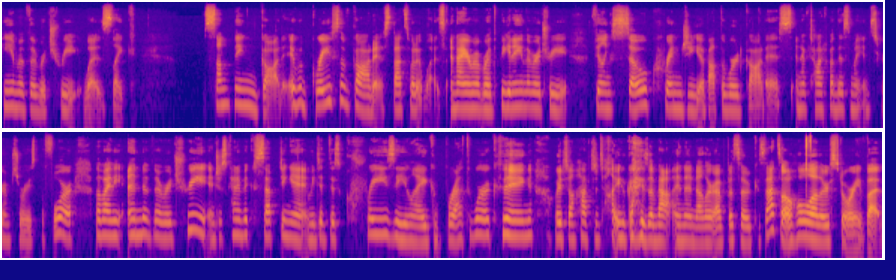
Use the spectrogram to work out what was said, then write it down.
theme of the retreat was like something God. It was grace of goddess. That's what it was. And I remember at the beginning of the retreat feeling so cringy about the word goddess. And I've talked about this in my Instagram stories before. But by the end of the retreat and just kind of accepting it, and we did this crazy like breath work thing, which I'll have to tell you guys about in another episode because that's a whole other story. But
